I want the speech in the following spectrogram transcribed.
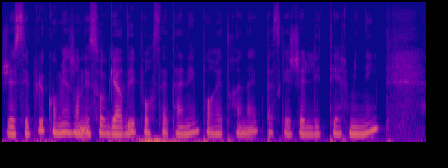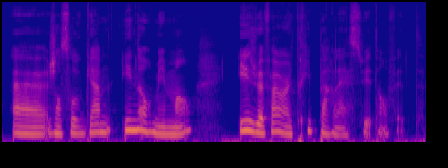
je ne sais plus combien j'en ai sauvegardé pour cette année, pour être honnête, parce que je l'ai terminé. Euh, j'en sauvegarde énormément et je vais faire un tri par la suite, en fait.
